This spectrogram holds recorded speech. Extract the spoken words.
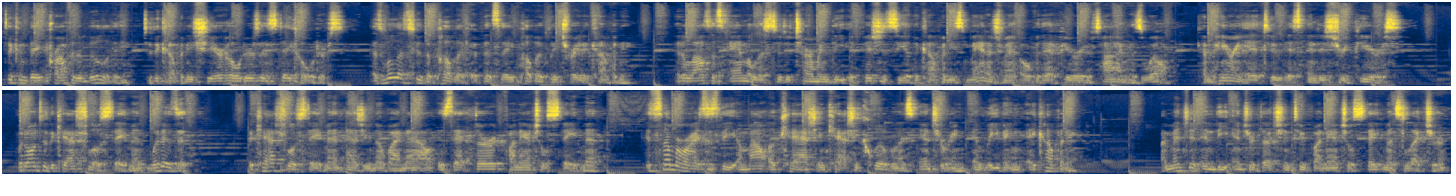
to convey profitability to the company's shareholders and stakeholders, as well as to the public if it's a publicly traded company. It allows us analysts to determine the efficiency of the company's management over that period of time as well comparing it to its industry peers. But on to the cash flow statement. What is it? The cash flow statement, as you know by now, is that third financial statement. It summarizes the amount of cash and cash equivalents entering and leaving a company. I mentioned in the Introduction to Financial Statements lecture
